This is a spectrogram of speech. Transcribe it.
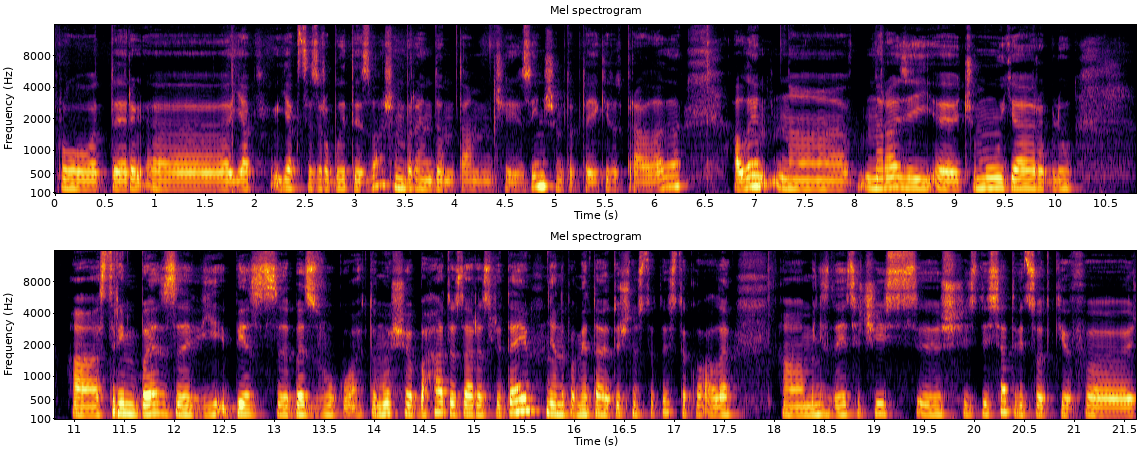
про те, е, як, як це зробити з вашим брендом там, чи з іншим, тобто які тут правила. да. Але на, наразі е, чому я роблю стрім без, без, без звуку, тому що багато зараз людей, я не пам'ятаю точну статистику, але мені здається, чи с- 60% е,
